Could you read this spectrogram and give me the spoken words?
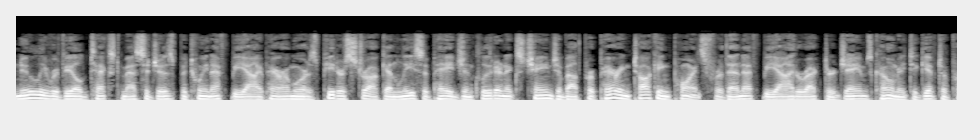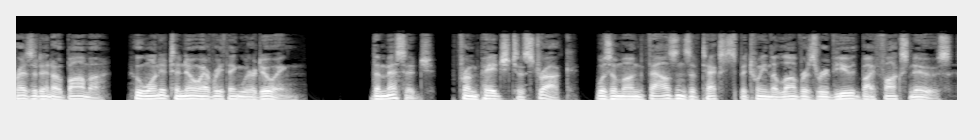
Newly revealed text messages between FBI paramours Peter Strzok and Lisa Page include an exchange about preparing talking points for then FBI Director James Comey to give to President Obama, who wanted to know everything we're doing. The message, from Page to Strzok, was among thousands of texts between the lovers reviewed by Fox News.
